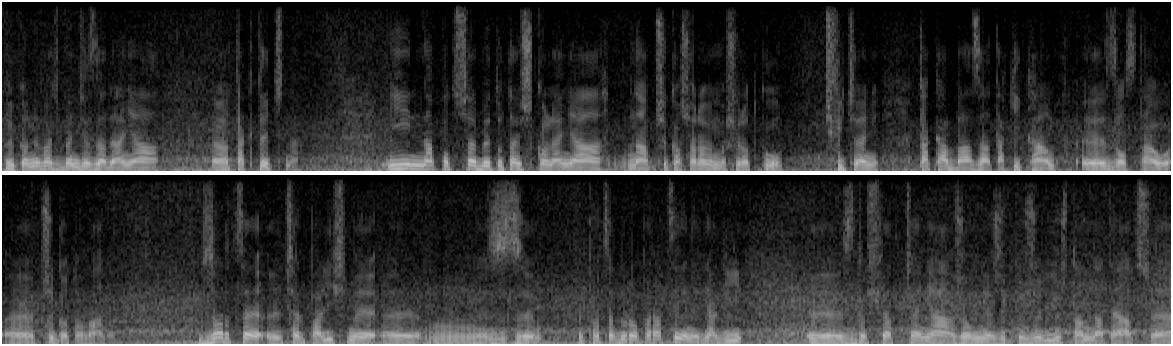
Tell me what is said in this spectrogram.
wykonywać będzie zadania taktyczne. I na potrzeby tutaj szkolenia na przykoszarowym ośrodku ćwiczeń taka baza, taki kamp został przygotowany. Wzorce e, czerpaliśmy e, mm, z procedur operacyjnych, jak i e, z doświadczenia żołnierzy, którzy już tam na teatrze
